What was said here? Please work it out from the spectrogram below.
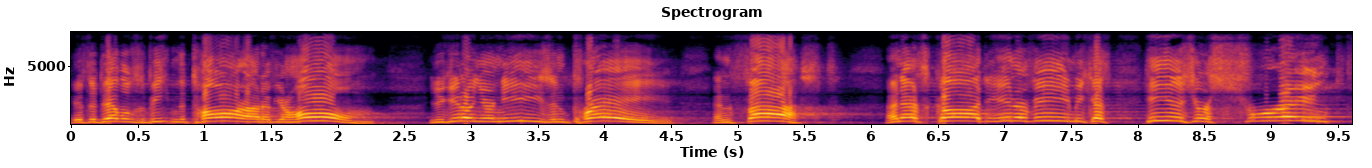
if the devil's beating the tar out of your home, you get on your knees and pray and fast and ask God to intervene because He is your strength.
